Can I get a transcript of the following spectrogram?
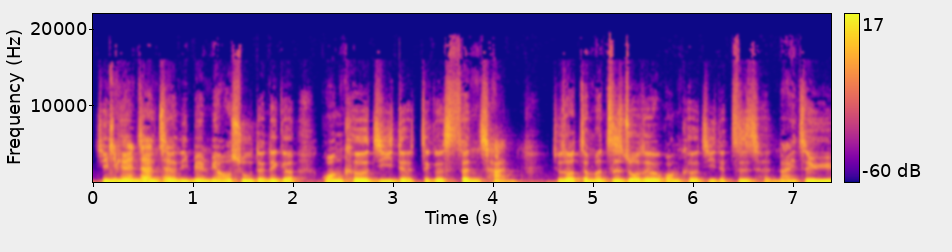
晶片战争里面描述的那个光刻机的这个生产。就是说，怎么制作这个光刻机的制成，乃至于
